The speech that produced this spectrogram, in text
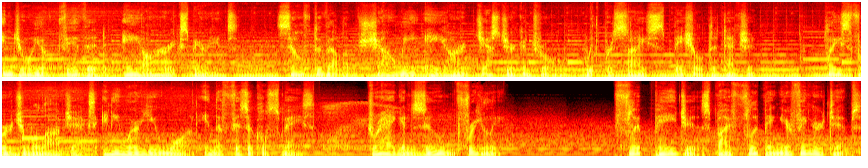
Enjoy a vivid AR experience. Self-developed Xiaomi AR gesture control with precise spatial detection. Place virtual objects anywhere you want in the physical space. Drag and zoom freely. Flip pages by flipping your fingertips.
